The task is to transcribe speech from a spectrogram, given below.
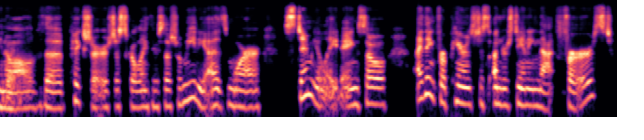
You know, right. all of the pictures, just scrolling through social media is more stimulating. So I think for parents, just understanding that first,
